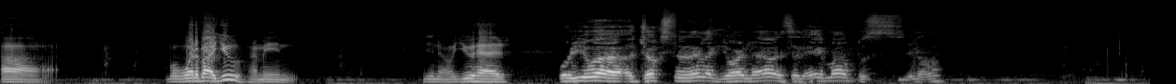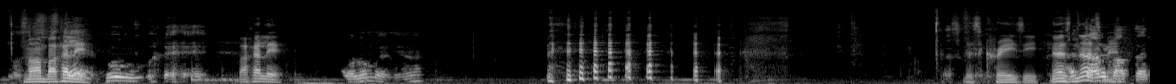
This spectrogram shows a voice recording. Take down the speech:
Uh, but what about you? I mean, you know, you had Were you a, a jokester then, like you are now, and said, "Hey, mom, pues, you know." No asuste." bájale. Ooh. bájale. Volumen, know? That's That's crazy. crazy. That's I've nuts, thought man. about that.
